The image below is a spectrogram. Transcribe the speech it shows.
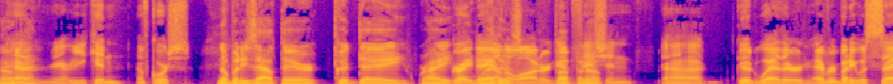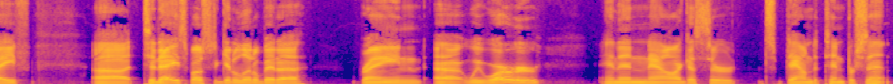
Okay. are you kidding? Of course. Nobody's out there. Good day, right? Great day on the water. Good fishing. Uh, good weather. Everybody was safe. Uh, today's supposed to get a little bit of rain. Uh, we were, and then now I guess they're it's down to ten percent.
